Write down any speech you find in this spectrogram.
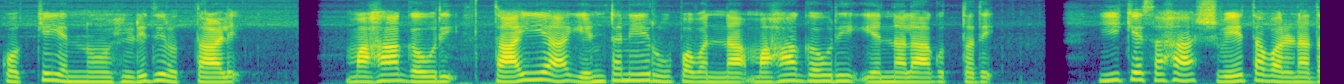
ಕೊಕ್ಕೆಯನ್ನು ಹಿಡಿದಿರುತ್ತಾಳೆ. ಮಹಾಗೌರಿ. ತಾಯಿಯ ಎಂಟನೇ ರೂಪವನ್ನ ಮಹಾಗೌರಿ ಎನ್ನಲಾಗುತ್ತದೆ. ಈಕೆ ಸಹ ಶ್ವೇತವರ್ಣದ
